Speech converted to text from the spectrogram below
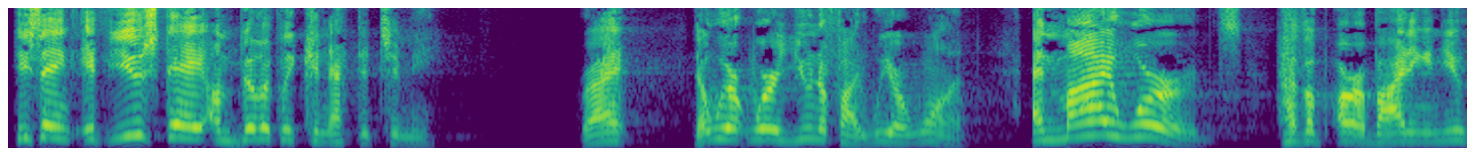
He's saying, if you stay umbilically connected to me, right? That we're, we're unified, we are one. And my words have are abiding in you,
